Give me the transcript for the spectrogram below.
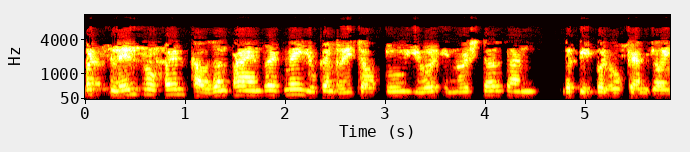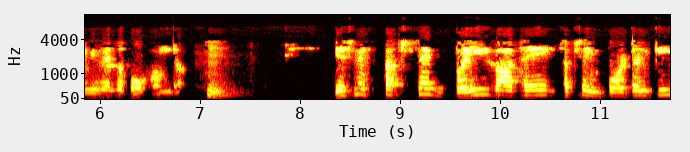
But plain profile thousand five hundred में you can reach out to your investors and the people who can join you as a cofounder इसमें सबसे बड़ी बात है सबसे इम्पोर्टेंट की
